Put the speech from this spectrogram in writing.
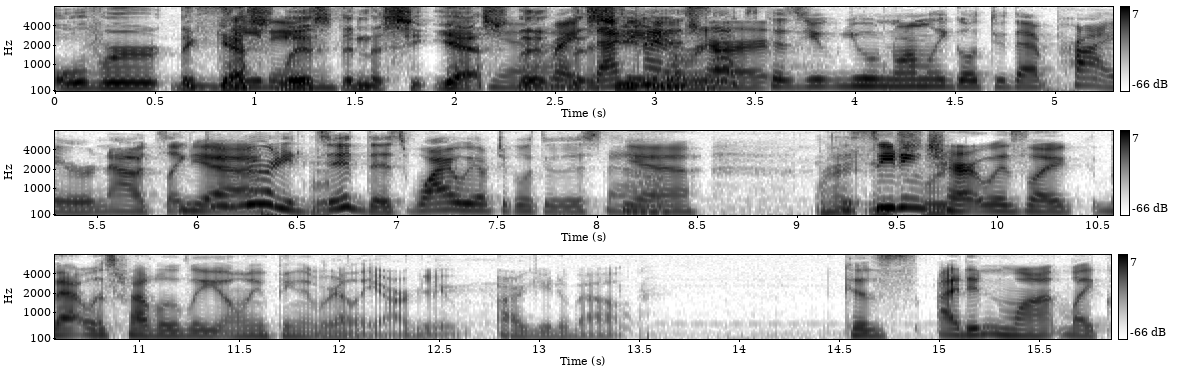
over the, The guest seating. list and the seat. Yes, Yeah. the, Right, the that seating kind of sucks because you you normally go through that prior. Now it's like, yeah. Yeah. we already did this. Why do we have to go through this now? Yeah. Right, The seating like- chart was like that was probably the only thing that we really argued argued about. Because I didn't want like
